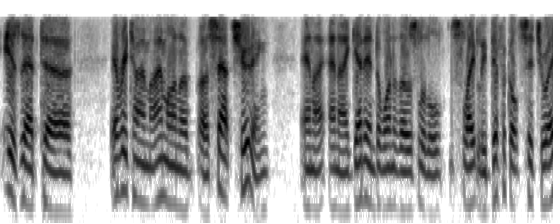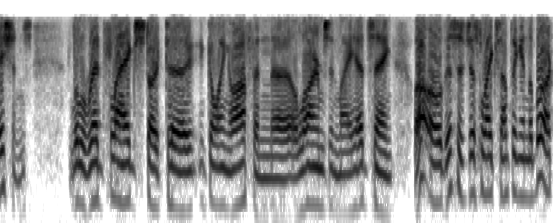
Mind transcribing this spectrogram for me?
is that uh, every time I'm on a, a set shooting, and I and I get into one of those little slightly difficult situations, little red flags start uh, going off and uh, alarms in my head saying, "Uh oh, this is just like something in the book."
